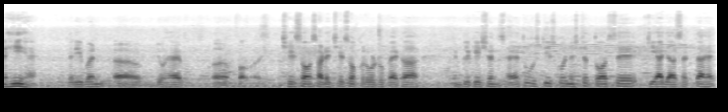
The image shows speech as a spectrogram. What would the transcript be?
नहीं है, करीबन जो है छः सौ, साढ़े छः सौ करोड़ रुपए का इम्प्लीकेशंस है तो उस चीज़ को निश्चित तौर से किया जा सकता है।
